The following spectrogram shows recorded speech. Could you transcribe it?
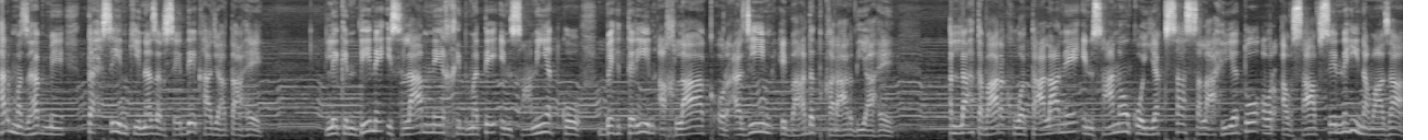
ہر مذہب میں تحسین کی نظر سے دیکھا جاتا ہے۔ لیکن دین اسلام نے خدمت انسانیت کو بہترین اخلاق اور عظیم عبادت قرار دیا ہے۔ اللہ تبارک و تعالیٰ نے انسانوں کو یکساں صلاحیتوں اور اوصاف سے نہیں نوازا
